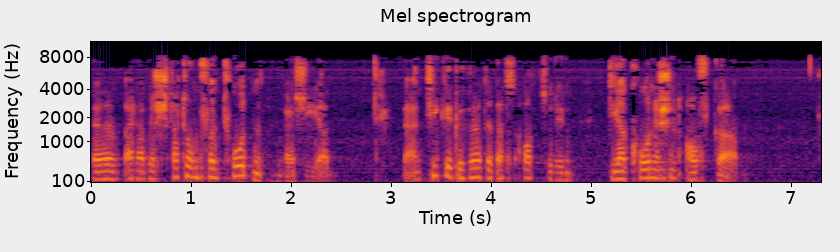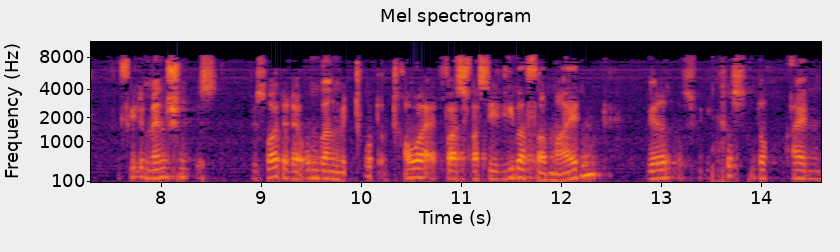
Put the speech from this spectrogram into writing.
bei der Bestattung von Toten engagieren. In der Antike gehörte das auch zu den diakonischen Aufgaben. Für viele Menschen ist bis heute der Umgang mit Tod und Trauer etwas, was sie lieber vermeiden, während es für die Christen doch ein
